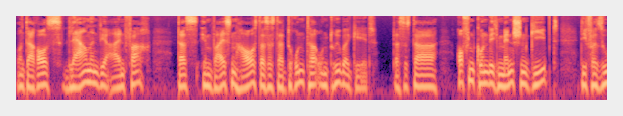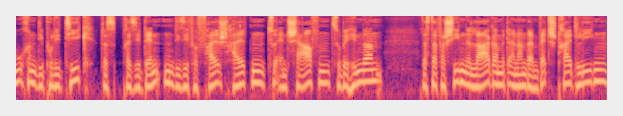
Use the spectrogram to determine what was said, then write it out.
Und daraus lernen wir einfach, dass im Weißen Haus, dass es da drunter und drüber geht, dass es da offenkundig Menschen gibt, die versuchen, die Politik des Präsidenten, die sie für falsch halten, zu entschärfen, zu behindern, dass da verschiedene Lager miteinander im Wettstreit liegen,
